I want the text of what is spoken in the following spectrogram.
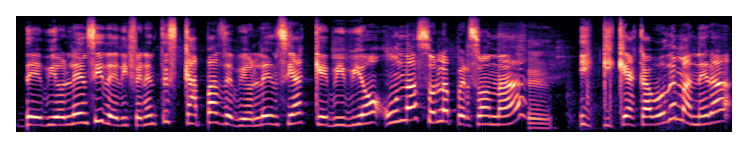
de violencia y de diferentes capas de violencia que vivió una sola persona Sí. y, y que acabó de manera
